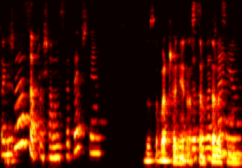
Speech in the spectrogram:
Także zapraszamy serdecznie. Do zobaczenia Do następnym razem.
